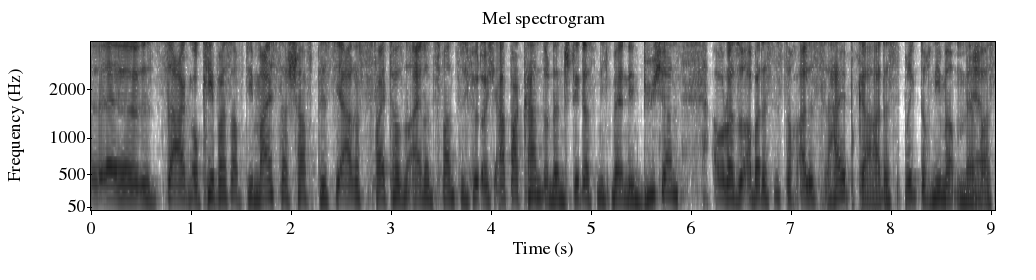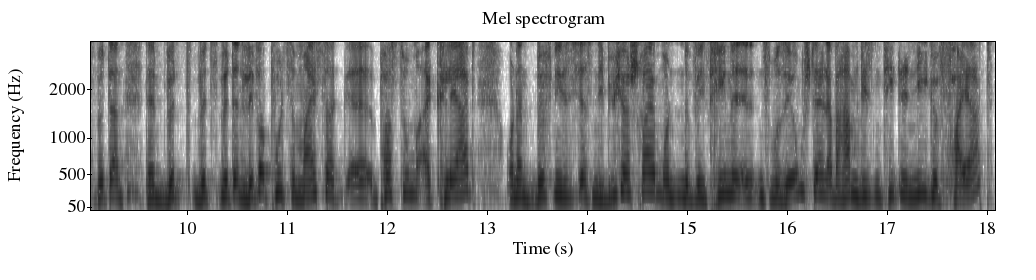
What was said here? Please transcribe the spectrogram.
äh, sagen, okay, pass auf, die Meisterschaft des Jahres 2021 wird euch aberkannt und dann steht das nicht mehr in den Büchern oder so, aber das ist doch alles halbgar, das bringt doch niemandem mehr Ja. was. Wird dann, dann wird, wird, wird dann Liverpool zum Meister äh, posthum erklärt und dann dürfen die sich das in die Bücher schreiben und eine Vitrine ins Museum stellen, aber haben diesen Titel nie gefeiert.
